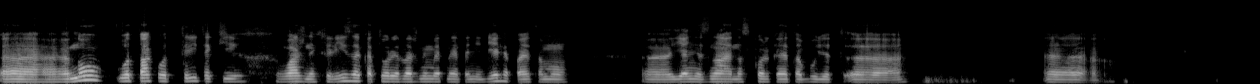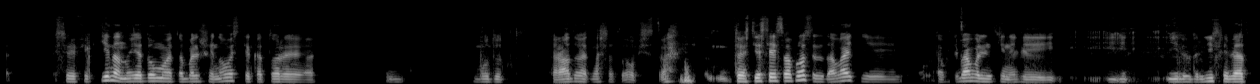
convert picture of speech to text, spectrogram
Э, ну, вот так вот три таких важных релиза, которые должны быть на этой неделе, поэтому я не знаю, насколько это будет э, э, все эффективно, но я думаю, это большие новости, которые будут радовать наше сообщество. То есть, если есть вопросы, задавайте. Так, у тебя, Валентин, или, или у других ребят.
